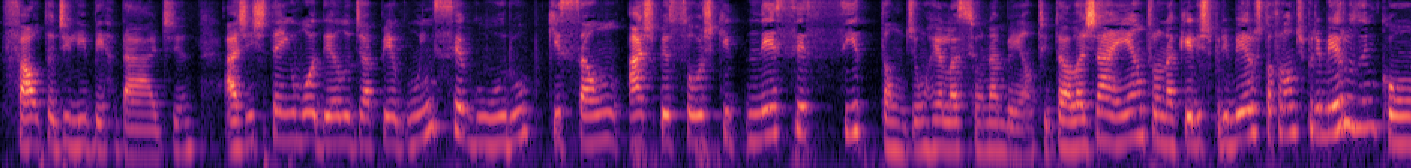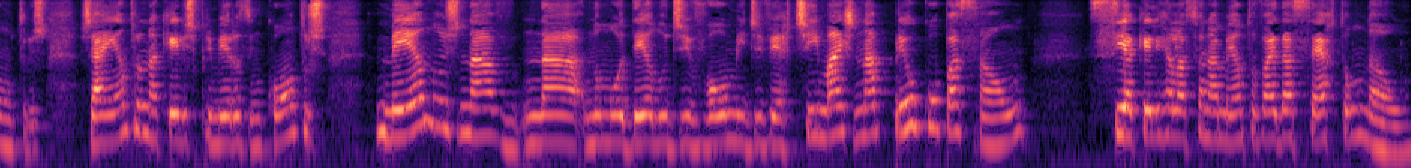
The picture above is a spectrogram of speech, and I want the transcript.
falta de liberdade. A gente tem o um modelo de apego inseguro, que são as pessoas que necessitam de um relacionamento. Então elas já entram naqueles primeiros, estou falando de primeiros encontros, já entram naqueles primeiros encontros menos na, na no modelo de vou me divertir, mas na preocupação se aquele relacionamento vai dar certo ou não.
